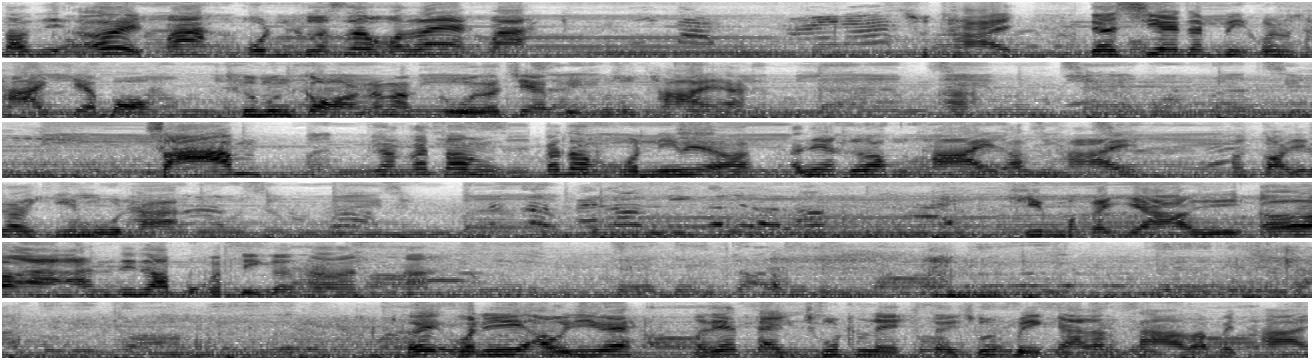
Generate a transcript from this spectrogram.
ตอนที่เอ้ยมาคุณคูเซอร์คนแรกมานี่ตาสุดท้ายนะสุดท้ายเดี๋ยวเชียร์จะปิดคนสุดท้ายเชียร์บอก คือมึงก่อนนะมากูแล้วเชียร์ปิดคนสุดท้ายอะอะสามยังก็ต้องก็ต้องคนนี้ไม่เหรออันนี้คือรอบสุดท้ายรอบสุดท้ายตอนก่อนที่เรากินหมูทะถ้าเกิดไปรอบนี้ก็เหลือรอบสุดท้ายคลิปมันก็ยาวดิเอออะอันที่เราปกติก็เท่านั้นอะ เฮ้ย วันนี้เอาดีไหมวันนี้แต่งชุดเลยแต่งชุดอเมริกาทั้งสาวแล้วไปถ่าย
